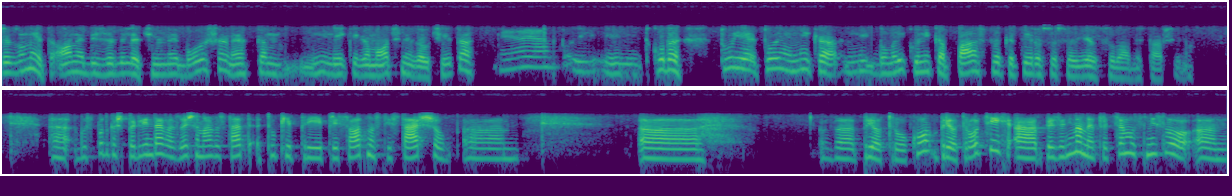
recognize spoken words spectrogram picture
razumeti. One bi želele čim najboljše, ne, tam ni nekega močnega očeta. Ja, ja. In, in, tako da to je, to je neka, bom rekel, neka past, v katero so se jaz sodobni starši. No. Uh, gospod Gašperlin, da vas zdaj še malo ostati tukaj pri prisotnosti staršev um, uh, v, pri, otroku, pri otrocih. Uh, zanima me predvsem v smislu um,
